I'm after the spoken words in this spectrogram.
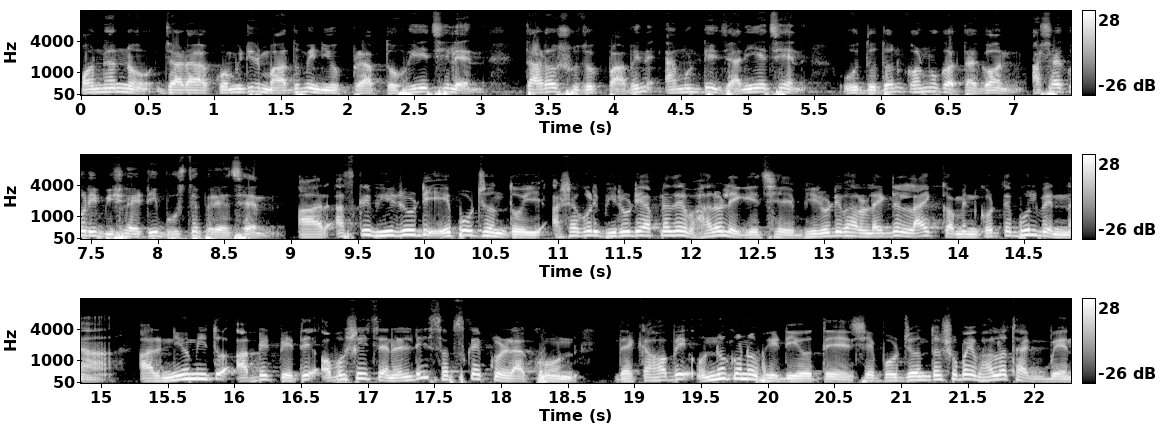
অন্যান্য যারা কমিটির মাধ্যমে নিয়োগপ্রাপ্ত হয়েছিলেন, তারাও সুযোগ পাবেন এমনটি জানিয়েছেন উদ্বোধন কর্মকর্তাগণ। আশা করি বিষয়টি বুঝতে পেরেছেন। আর আজকের ভিডিওটি এ পর্যন্তই। আশা করি ভিডিওটি আপনাদের ভালো লেগেছে। ভিডিওটি ভালো লাগলে লাইক, কমেন্ট করতে ভুলবেন না। আর নিয়মিত আপডেট পেতে অবশ্যই চ্যানেলটি সাবস্ক্রাইব করে রাখুন। দেখা হবে অন্য কোনো ভিডিওতে। সে পর্যন্ত সবাই ভালো থাকবেন।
